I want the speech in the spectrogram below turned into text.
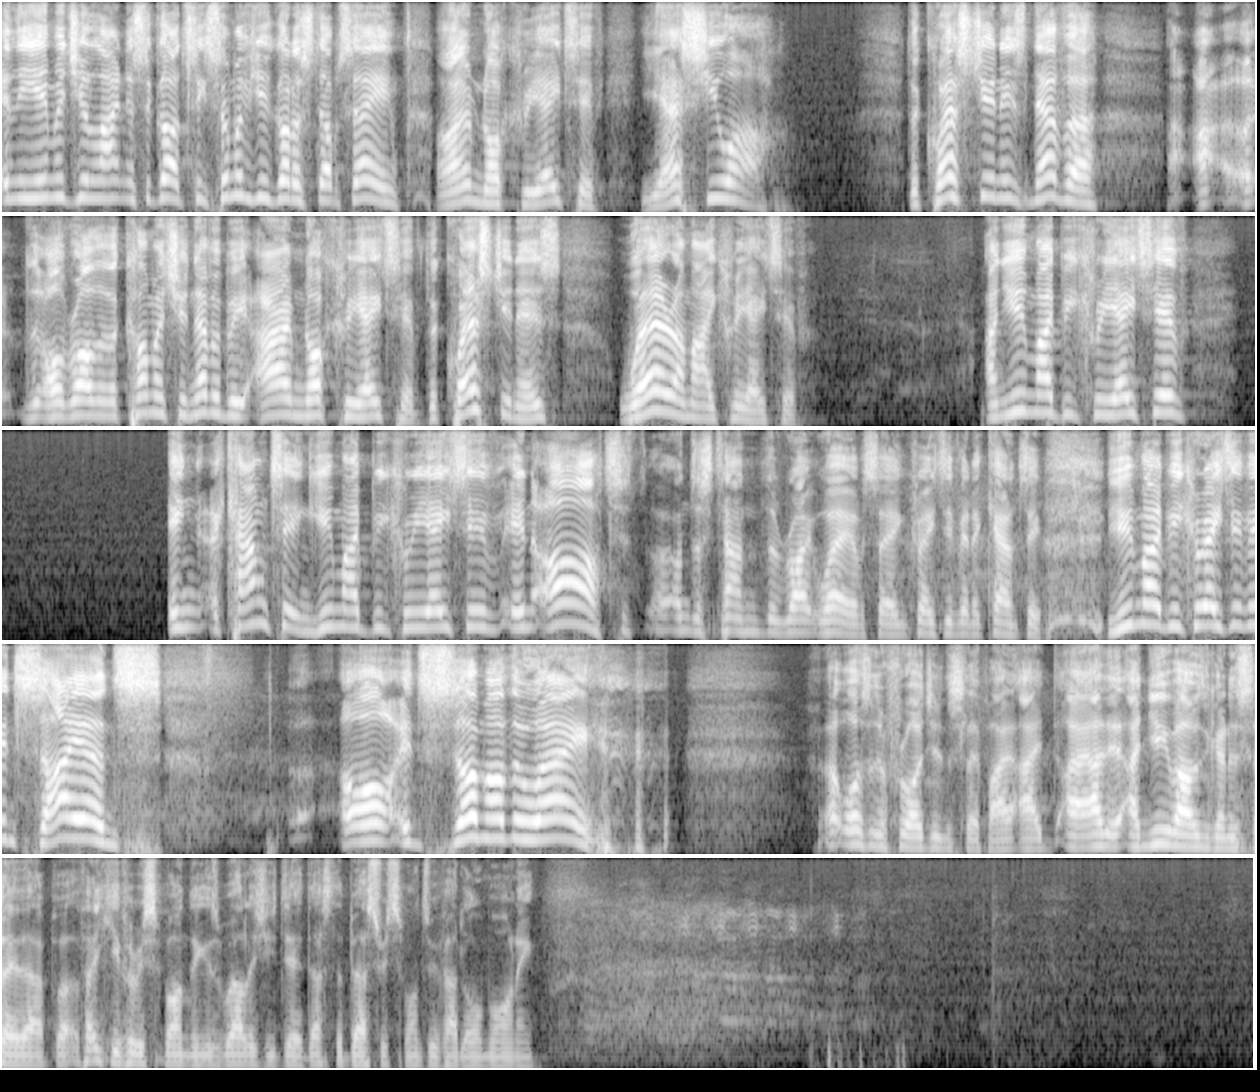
In the image and likeness of God. See, some of you got to stop saying, I'm not creative. Yes, you are. The question is never, uh, uh, or rather, the comment should never be, I'm not creative. The question is, where am I creative? And you might be creative in accounting. You might be creative in art. Understand the right way of saying creative in accounting. You might be creative in science or in some other way. that wasn't a fraudulent slip. I, I, I, I knew I was going to say that, but thank you for responding as well as you did. That's the best response we've had all morning.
